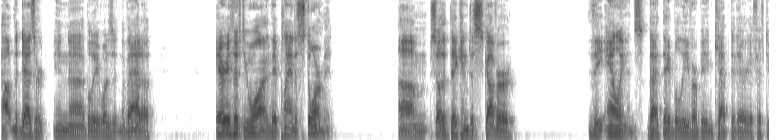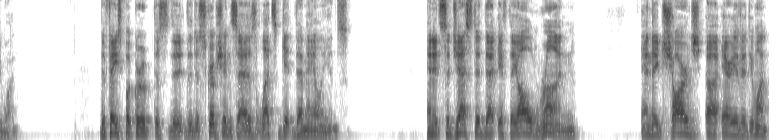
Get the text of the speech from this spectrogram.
out in the desert in, uh, I believe, what is it, Nevada? Area 51, they plan to storm it um, so that they can discover the aliens that they believe are being kept at Area 51 the Facebook group, this, the, the description says, let's get them aliens. And it suggested that if they all run and they charge uh, Area 51,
